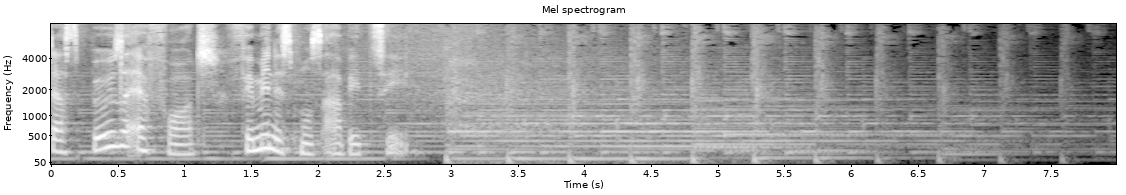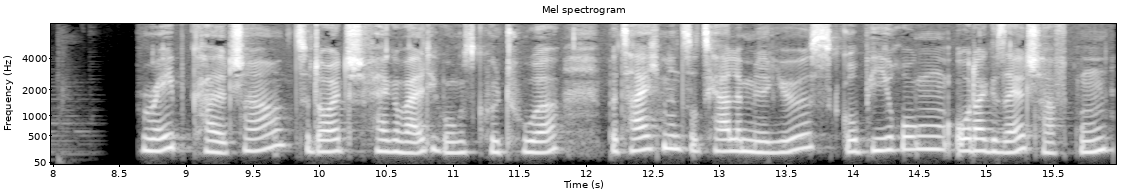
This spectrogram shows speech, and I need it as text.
Das böse Erford Feminismus ABC Rape Culture, zu Deutsch Vergewaltigungskultur, bezeichnet soziale Milieus, Gruppierungen oder Gesellschaften,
